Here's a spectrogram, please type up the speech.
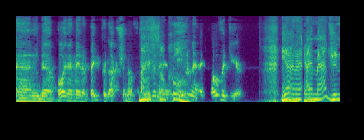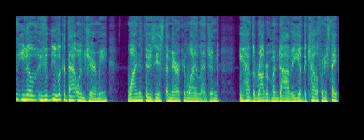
and uh, boy, they made a big production of it. That's even so in, cool. Even in a COVID year. Yeah, and I, yeah. I imagine, you know, if you, you look at that one, Jeremy, wine enthusiast, American wine legend. You have the Robert Mondavi, you have the California State.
